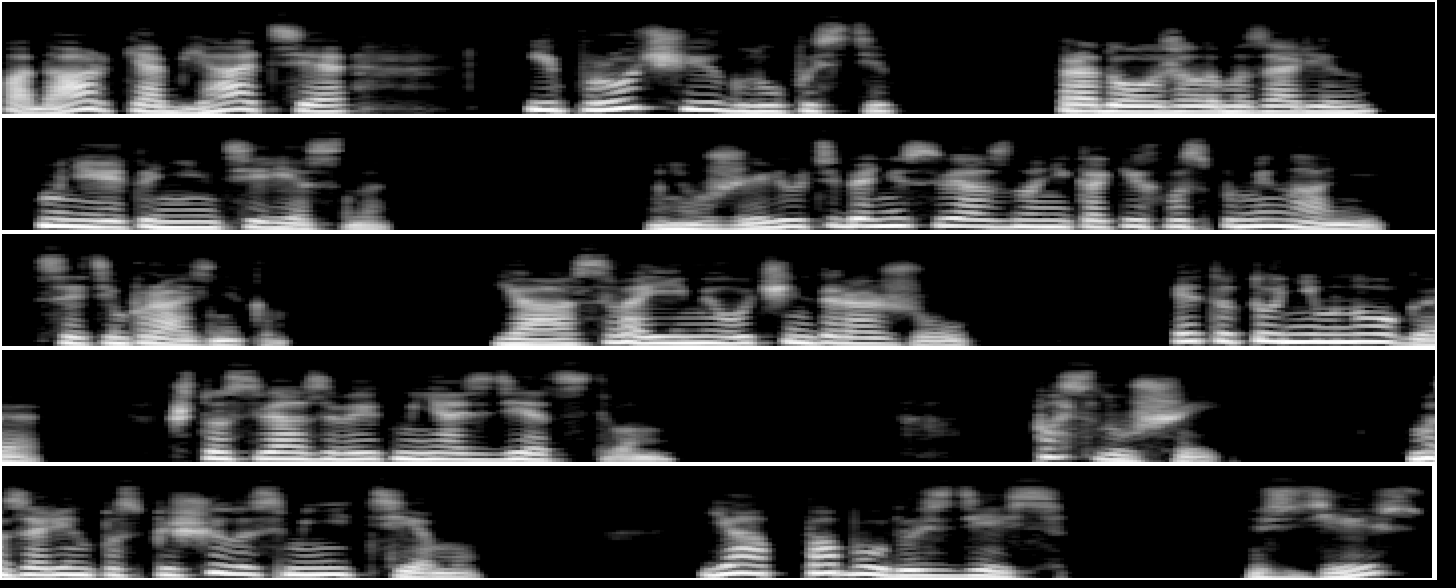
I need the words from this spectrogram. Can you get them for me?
подарки, объятия и прочие глупости», — продолжила Мазарин. «Мне это не интересно. Неужели у тебя не связано никаких воспоминаний с этим праздником? Я своими очень дорожу. Это то немногое, что связывает меня с детством». «Послушай», — Мазарин поспешила сменить тему. Я побуду здесь». «Здесь?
